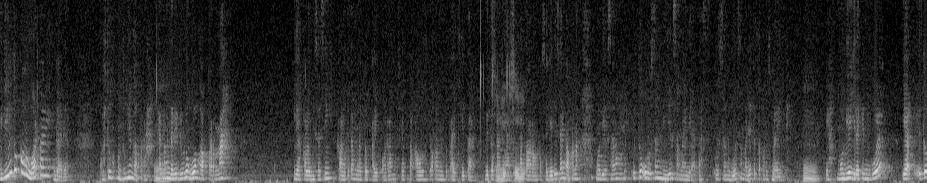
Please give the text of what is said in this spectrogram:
dia tuh keluar tadi nggak ada. Gue tuh untungnya nggak pernah. Hmm. Emang dari dulu gue nggak pernah. Ya kalau bisa sih, kalau kita menutup aib orang, siapa Allah tuh akan menutup aib kita, gitu kan Setuju, ya setuju. kata orang tua saya. Jadi saya nggak pernah mau dia sarang itu urusan dia sama yang di atas, urusan gue sama dia tetap harus baik. Hmm. Ya mau dia jelekin gue, ya itu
